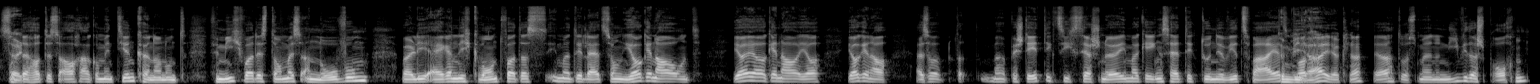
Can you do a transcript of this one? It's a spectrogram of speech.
Soll. Und er hat es auch argumentieren können. Und für mich war das damals ein Novum, weil ich eigentlich gewohnt war, dass immer die Leute sagen, ja genau und ja, ja, genau, ja, ja, genau. Also man bestätigt sich sehr schnell immer gegenseitig, tun ja wir zwei jetzt. Ja, ja, klar. Ja, du hast mir noch nie widersprochen.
